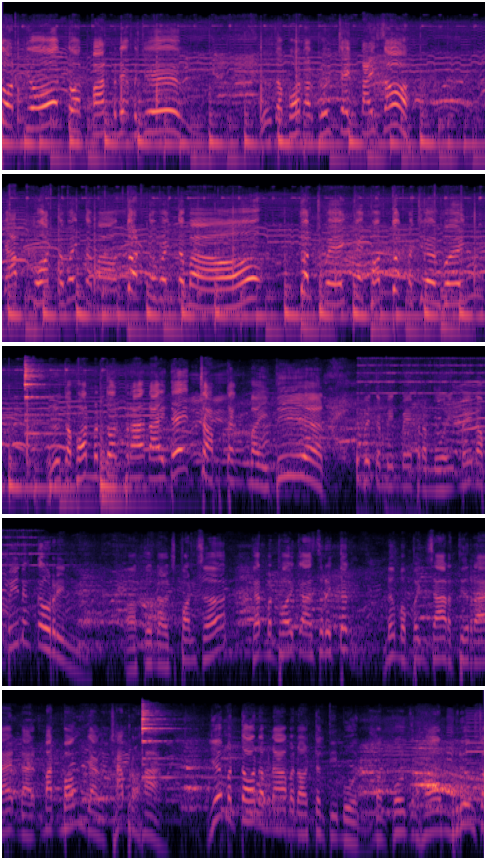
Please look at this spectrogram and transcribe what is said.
ទាត់យកទាត់បានម្នាក់មួយយើងរឿងសផុនអត់ឃើញចេញដៃសោះចាប់ទាត់ទៅវិញទៅមកទាត់ទៅវិញទៅមកទាត់ឆ្វេងចេញផុតទាត់មួយជើងវិញឬតផុនមិនទាន់ប្រើដៃទេចាប់ទឹក3ទៀតវីតាមីន B6 B12 និងតូរីនអរគុណដល់ sponsor កាត់បន្ថយការស្រេកទឹកនិងបំពេញសារធាតុរ៉ែដែលបាត់បង់យ៉ាងឆាប់រហ័ស យើងបន្តដំណើរមកដល់ទឹកទី4បង្គោលក្រហមរឿងស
